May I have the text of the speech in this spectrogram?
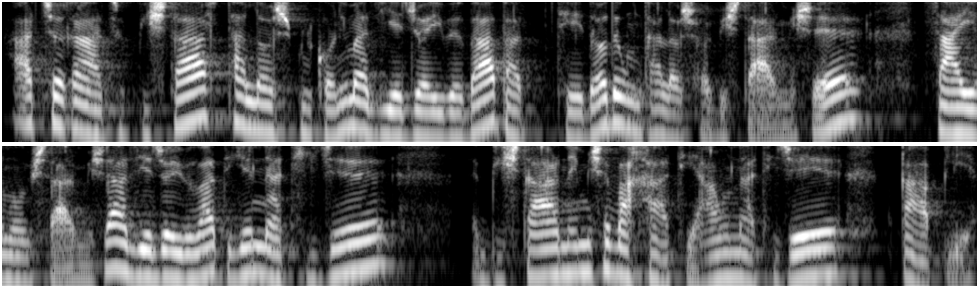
هر چقدر بیشتر تلاش می‌کنیم از یه جایی به بعد و تعداد اون تلاش ها بیشتر میشه سعی ما بیشتر میشه از یه جایی به بعد دیگه نتیجه بیشتر نمیشه و خطی همون نتیجه قبلیه.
